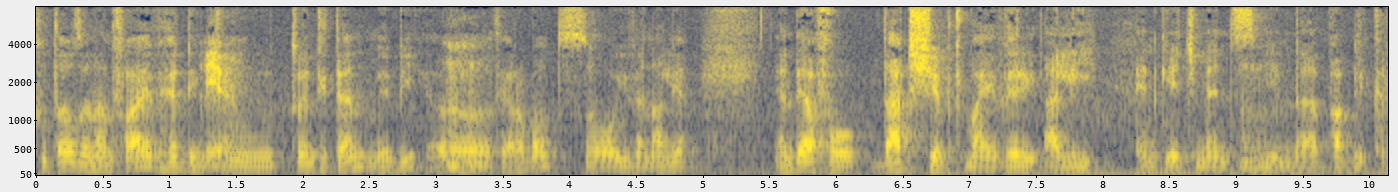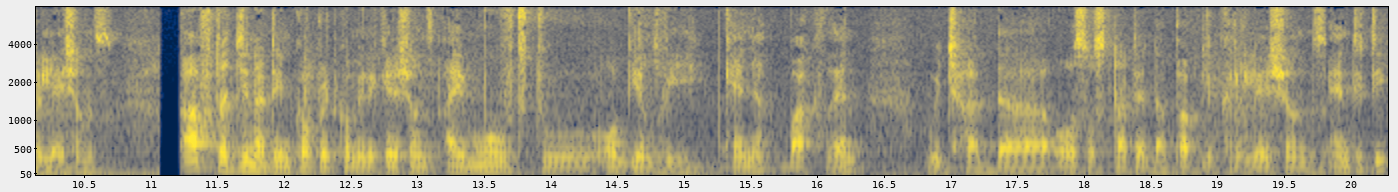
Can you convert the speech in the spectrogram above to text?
2005, heading Yeah. to 2010, maybe, uh, thereabouts, or even earlier. And therefore, that shaped my very early engagements in uh, public relations. After Gina Din Corporate Communications, I moved to Ogilvy, Kenya, back then, which had uh, also started a public relations entity.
